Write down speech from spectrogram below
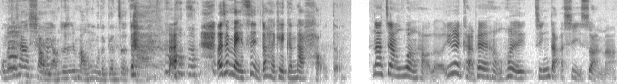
我们就像小羊，就是盲目的跟着他，而且每次你都还可以跟他好。那这样问好了，因为凯佩很会精打细算嘛。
